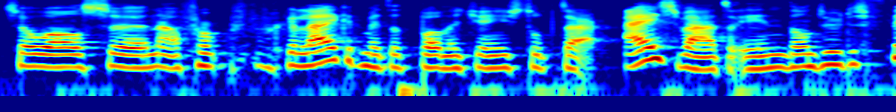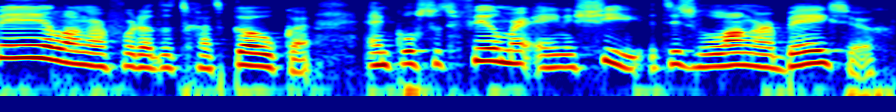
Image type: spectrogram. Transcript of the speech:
zoals, eh, nou ver- vergelijk het met dat pannetje en je stopt daar ijswater in, dan duurt het veel langer voordat het gaat koken en kost het veel meer energie. Het is langer bezig.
